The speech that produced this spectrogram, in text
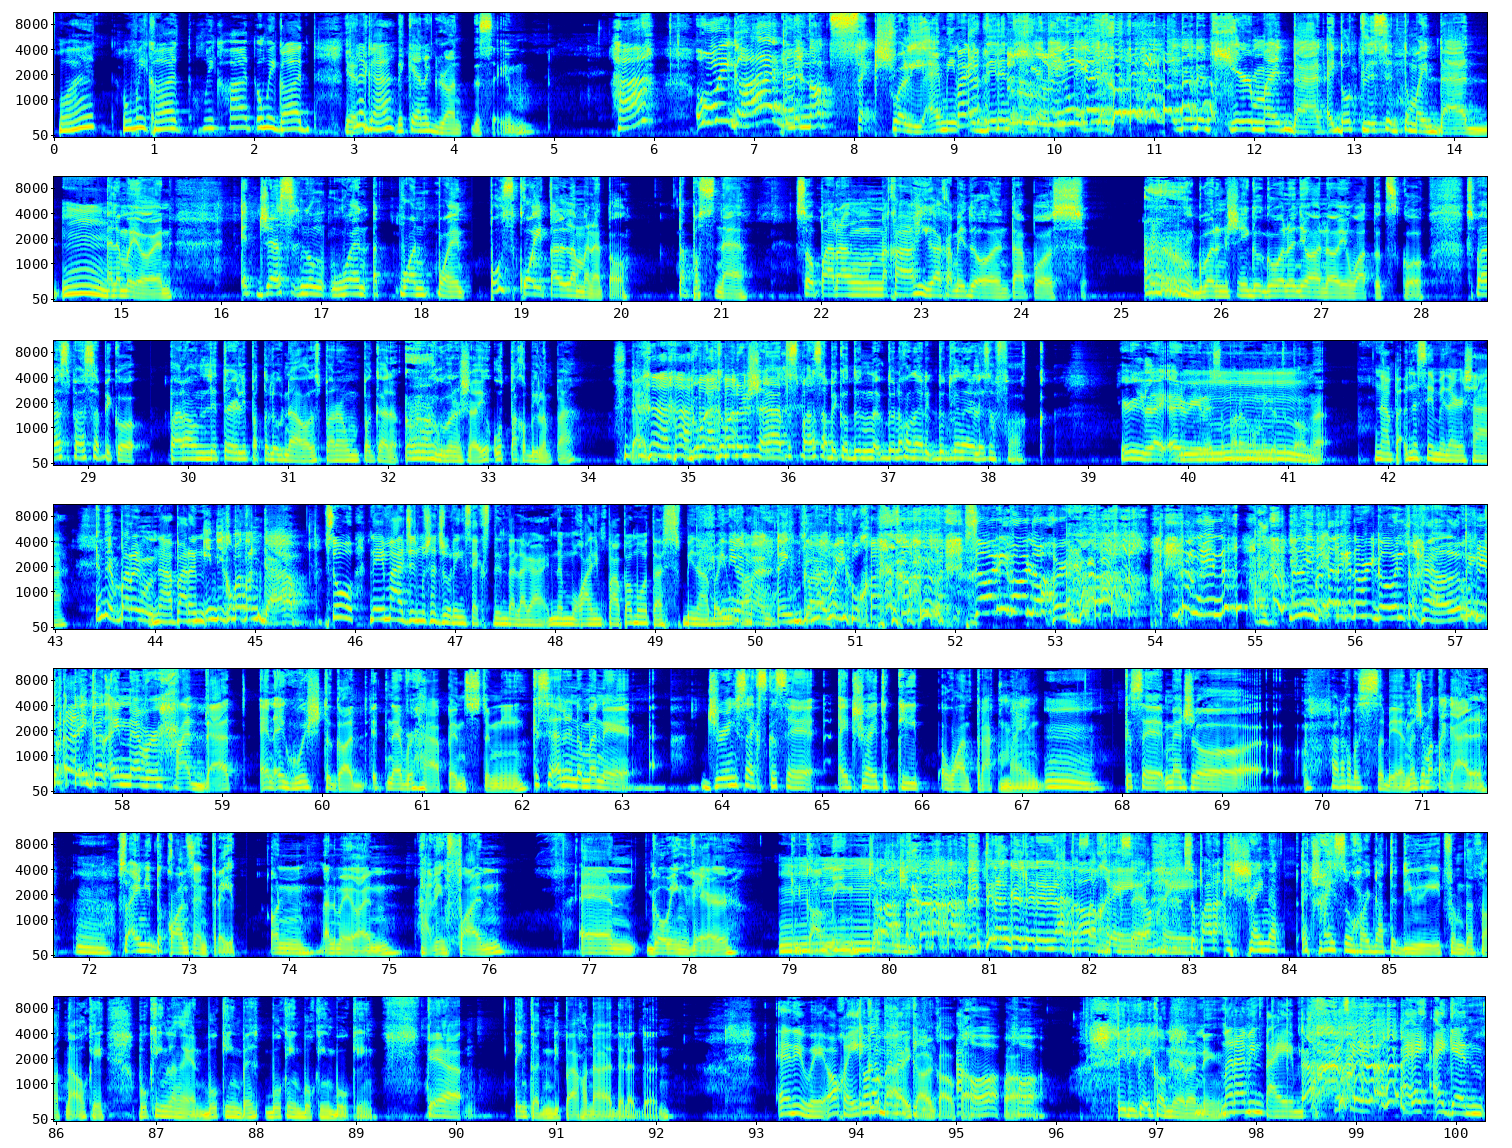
What? Oh my God. Oh my God. Oh my God. Yeah, Talaga? They, they kind of grunt the same. Ha? Oh my God! I mean, not sexually. I mean, I Parang- didn't hear. I, I, didn't, I didn't hear my dad. I don't listen to my dad. Alam mo yon. It just nung when at one point post-coital naman na to. Tapos na. So parang nakahiga kami doon tapos gumanon siya, gumanon yung ano, yung watots ko. So parang, parang sabi ko, parang literally patulog na ako. Tapos parang pagka, uh, gumanon siya, yung utak ko biglang pa. Dad. Gumanon, gumanon siya. Tapos parang sabi ko, dun, dun ako na, dun ko na-realize, ah, fuck. I realize, I realize na parang, oh my God, totoo nga. Na, na similar siya. Then parang, Na parang- hindi ko matanggap. So, na-imagine mo siya during sex din talaga. Na mukha ni papa mo, tas binabayo Hindi ka. naman, thank God. Binabayo ka. Sorry mo, Lord. Tangina. Alam ko talaga na we're going to hell. Oh my Thank God, God. thank God I never had that. And I wish to God it never happens to me. Kasi ano naman eh, during sex kasi, I try to keep a one-track mind. Kasi medyo, paano ko ba sasabihin? Medyo matagal. So I need to concentrate on, ano mo yun, having fun and going there and coming. Charot! Tinanggal din rin lahat ng Okay, subjects eh. okay. So parang I try not, I try so hard not to deviate from the thought na, okay, booking lang yan. Booking, booking, booking, booking. Kaya, thank God, hindi pa ako nadala doon. Anyway, okay. Ikaw, Ikaw naman ba? Ikaw, ikaw, ikaw. Ako, ako. Oo. Feeling ko ikaw meron eh. Maraming time. Kasi, I, again,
